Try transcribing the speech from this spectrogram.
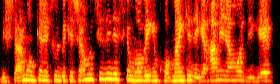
بیشتر ممکنه طول بکشه. اما چیزی نیست که ما بگیم خب من که دیگه همینم و دیگه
